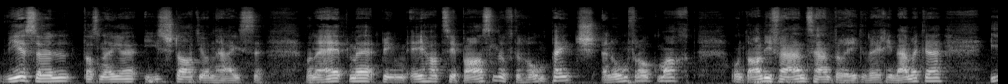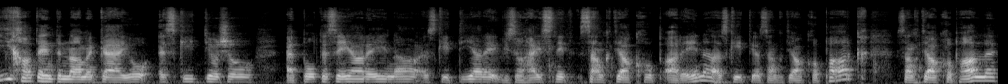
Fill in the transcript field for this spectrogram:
Wie soll das neue Eisstadion heißen? Und dann hat man beim EHC Basel auf der Homepage eine Umfrage gemacht und alle Fans haben da irgendwelche Namen gegeben. Ich habe dann den Namen gegeben, ja, es gibt ja schon eine Bodensee Arena, es gibt die Arena, wieso heisst es nicht St. Jakob Arena? Es gibt ja St. Jakob Park, St. Jakob Halle,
